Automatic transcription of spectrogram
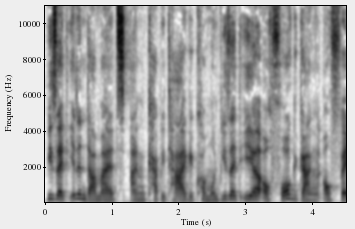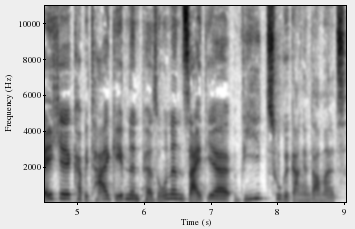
Wie seid ihr denn damals an Kapital gekommen und wie seid ihr auch vorgegangen? Auf welche kapitalgebenden Personen seid ihr wie zugegangen damals?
